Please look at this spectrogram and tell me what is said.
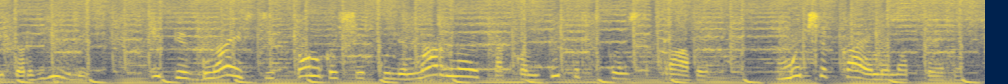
і торгівлі і пізнай всі тонкощі кулінарної та кондитерської справи. Ми чекаємо на тебе.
